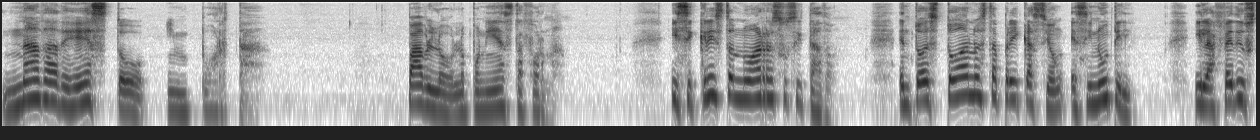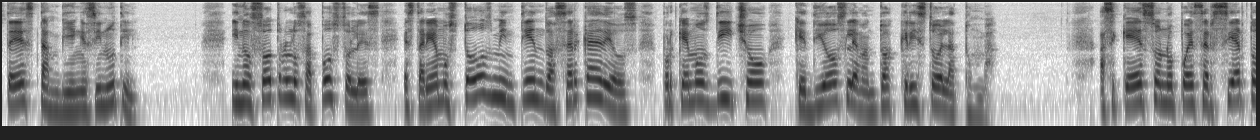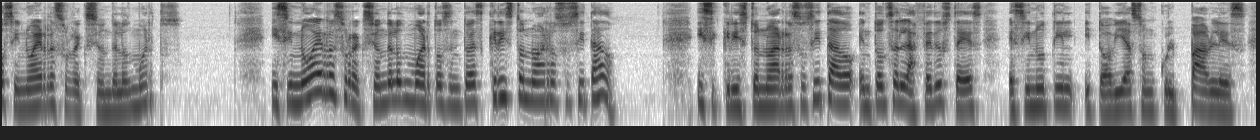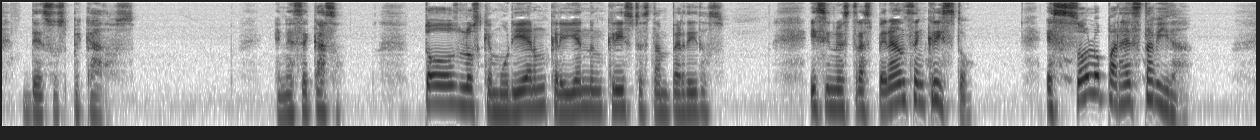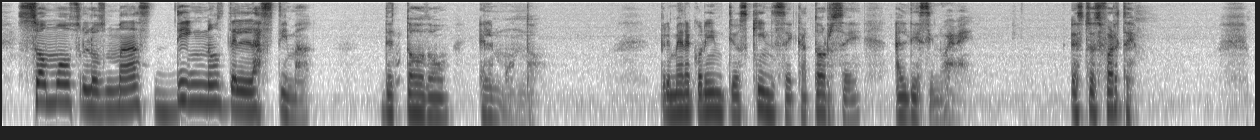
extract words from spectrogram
nada de esto importa. Pablo lo ponía de esta forma. Y si Cristo no ha resucitado, entonces toda nuestra predicación es inútil, y la fe de ustedes también es inútil. Y nosotros los apóstoles estaríamos todos mintiendo acerca de Dios porque hemos dicho que Dios levantó a Cristo de la tumba. Así que eso no puede ser cierto si no hay resurrección de los muertos. Y si no hay resurrección de los muertos, entonces Cristo no ha resucitado. Y si Cristo no ha resucitado, entonces la fe de ustedes es inútil y todavía son culpables de sus pecados. En ese caso, todos los que murieron creyendo en Cristo están perdidos. Y si nuestra esperanza en Cristo es solo para esta vida, somos los más dignos de lástima de todo el mundo. 1 Corintios 15, 14 al 19. Esto es fuerte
